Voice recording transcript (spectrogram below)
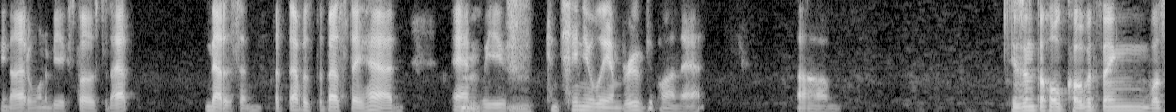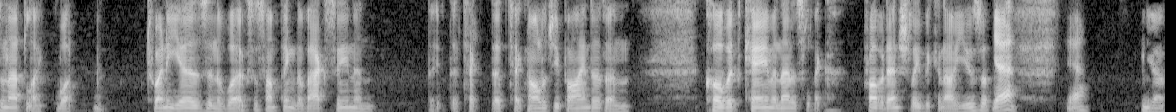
you know, I don't want to be exposed to that medicine, but that was the best they had, and mm-hmm. we've mm-hmm. continually improved upon that. Um, isn't the whole COVID thing, wasn't that like, what, 20 years in the works or something, the vaccine and the, the, tech, the technology behind it? And COVID came and then it's like, providentially, we can now use it. Yeah. Yeah. Yeah.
